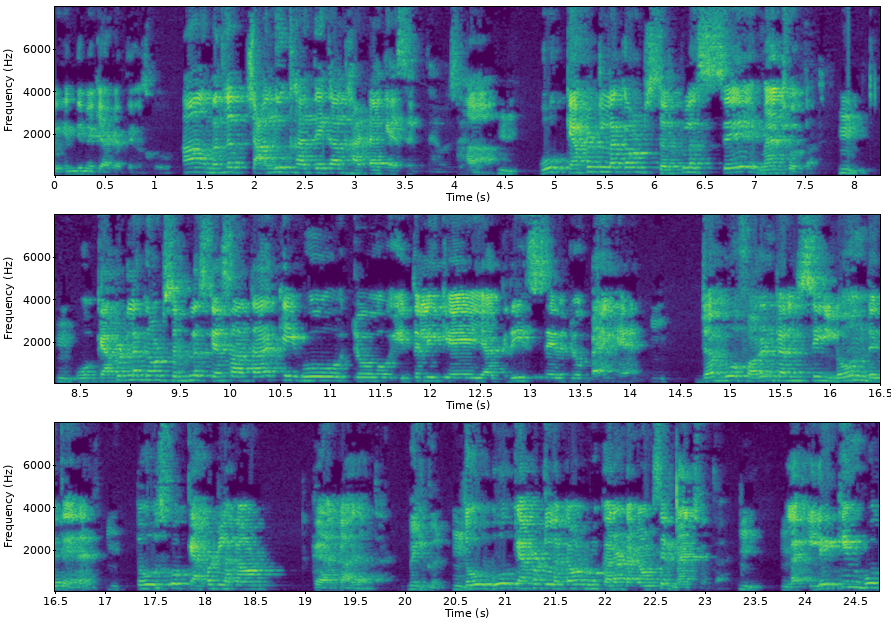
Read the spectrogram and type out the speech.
हिंदी में क्या कहते हैं उसको? हाँ मतलब चालू खाते का घाटा कह सकते हैं उसे। हाँ। हम्म, वो कैपिटल अकाउंट सरप्लस से मैच होता है। हम्म, हम्म, वो कैपिटल अकाउंट सरप्लस कैसा आता है कि वो जो इटली के या ग्रीस से जो बैंक है जब वो फॉरेन करेंसी लोन देते हैं तो उसको कैपिटल अकाउंट कहा जाता है। बिल्कुल तो वो कैपिटल अकाउंट वो करंट अकाउंट से मैच होता है। लेकिन वो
